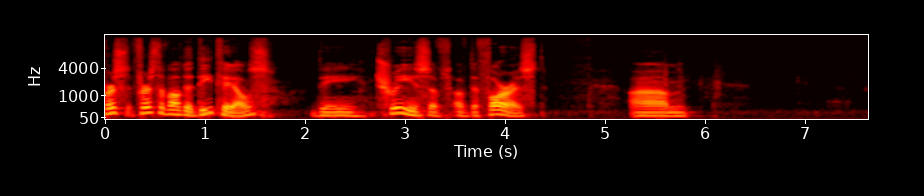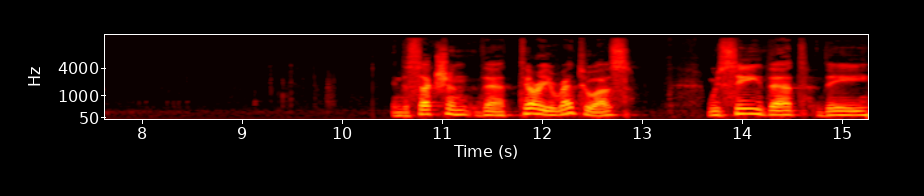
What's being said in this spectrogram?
First, first of all, the details, the trees of, of the forest. Um, in the section that Terry read to us, we see that the,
